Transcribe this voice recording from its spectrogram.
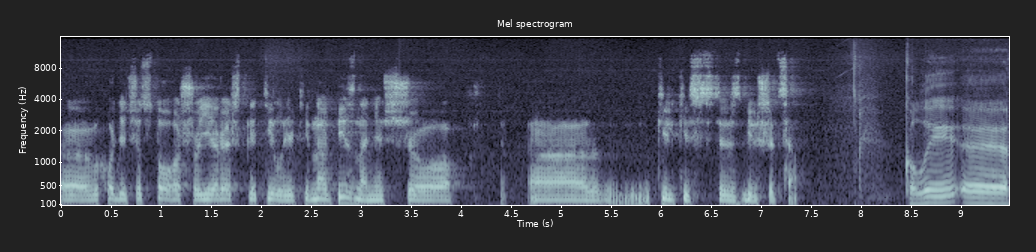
е, виходячи з того, що є рештки тіл, які не опізнані, що е, кількість збільшиться. Коли е,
